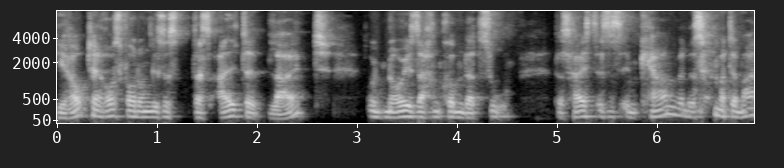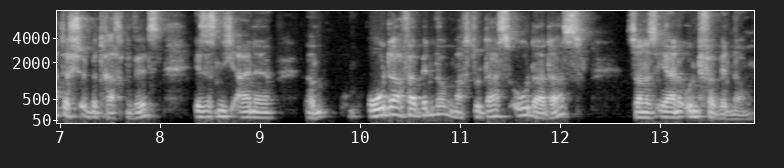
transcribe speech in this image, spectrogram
die Hauptherausforderung ist es, das Alte bleibt und neue Sachen kommen dazu. Das heißt, es ist im Kern, wenn du es mathematisch betrachten willst, ist es nicht eine ähm, Oder-Verbindung, machst du das oder das, sondern es ist eher eine Und-Verbindung.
